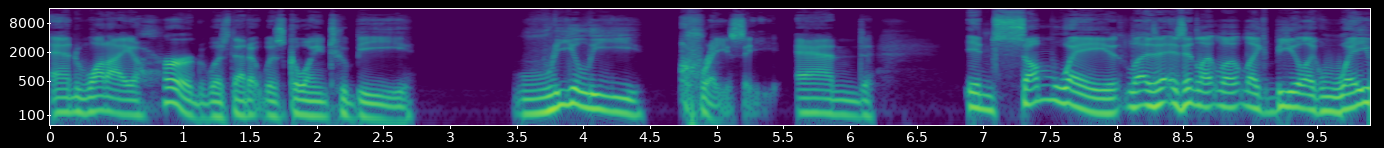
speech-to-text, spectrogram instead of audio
And what I heard was that it was going to be really crazy. And in some way as in like like be like way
